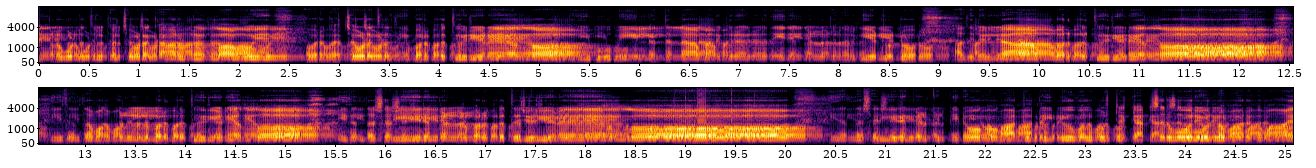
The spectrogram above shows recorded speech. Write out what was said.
ഞങ്ങളുടെ കൂട്ടത്തിൽ കച്ചവടക്കാരുണ്ട് അല്ലാഹുവേ. അവരെ കച്ചവടത്തിൽ നീ ബർക്കത്ത് വരികണേ അല്ലാ ഈ ഭൂമിയിൽ എന്തെല്ലാം അനുഗ്രഹങ്ങൾ നീ ഞങ്ങൾക്ക് നൽകിയിട്ടുണ്ടോ? അതിലെല്ലാം ബർക്കത്ത് വരികണേ അല്ലാ നീ തന്ന മക്കളിൽ ബർക്കത്ത് വരികണേ അല്ലാ നീ തന്ന ശരീരങ്ങൾ ബർക്കത്ത് ചൊരിയണേ അല്ലോ നീ ശരീരങ്ങൾക്ക് ശരീരങ്ങൾ കിഡ്നി രോഗം ഹാർട്ട് ബ്രെയിൻ ട്യൂമർ കുഷ്ഠ ക്യാൻസർ പോലെയുള്ള മാരകമായ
